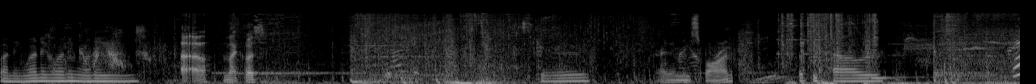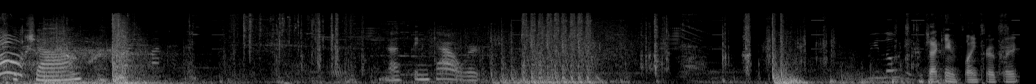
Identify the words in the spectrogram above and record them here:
Running, running, running, running. Uh-oh, I'm not close. Scared. Enemy spawn. Put the tower. Good job. Nothing tower. I'm checking flank real quick.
